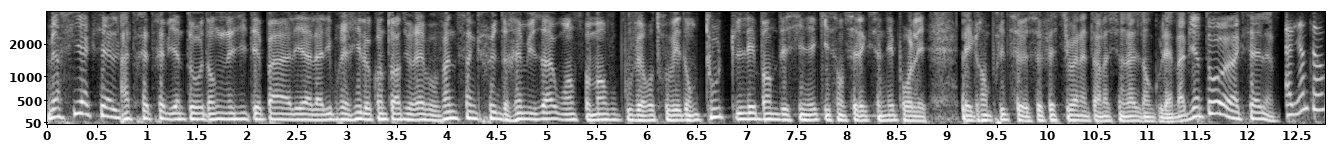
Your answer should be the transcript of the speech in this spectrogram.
Merci Axel. À très très bientôt. Donc n'hésitez pas à aller à la librairie Le Comptoir du Rêve au 25 rue de Rémusat où en ce moment vous pouvez retrouver donc toutes les bandes dessinées qui sont sélectionnées pour les, les grands prix de ce, ce festival international d'Angoulême. À bientôt Axel. À bientôt.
